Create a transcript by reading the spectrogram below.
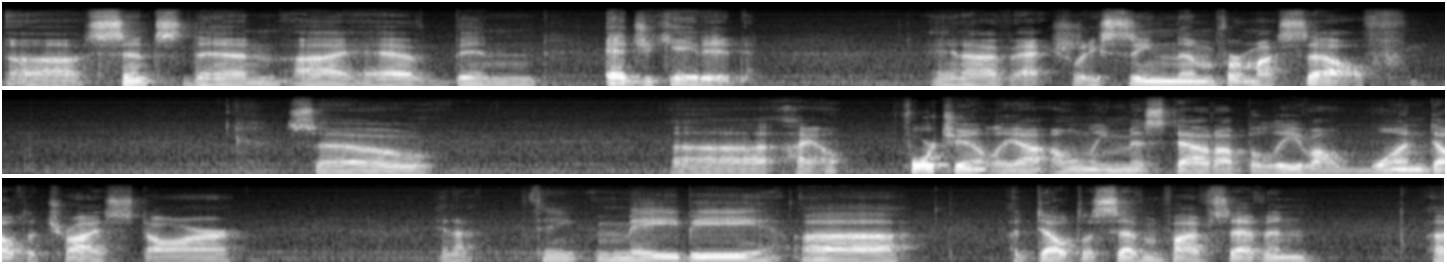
uh, since then I have been educated and I've actually seen them for myself so uh, I fortunately I only missed out I believe on one Delta TriStar and I think maybe uh, a Delta 757 uh,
